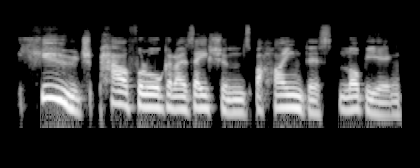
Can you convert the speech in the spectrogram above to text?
huge, powerful organizations behind this lobbying.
